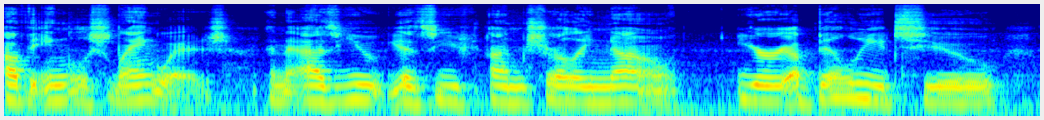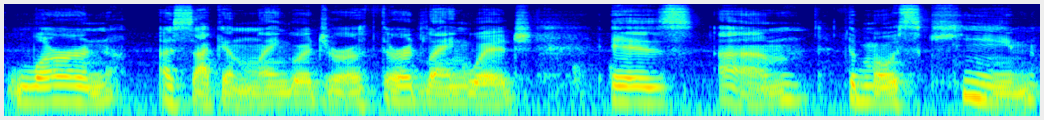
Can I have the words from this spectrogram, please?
of the English language. And as you, as you, I'm surely know, your ability to learn a second language or a third language is um, the most keen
